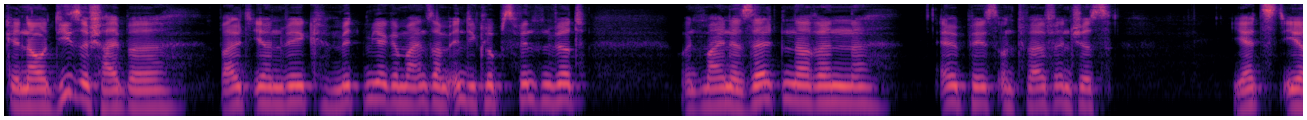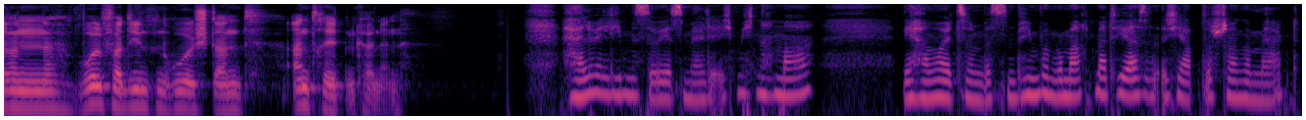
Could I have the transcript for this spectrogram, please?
genau diese Scheibe bald ihren Weg mit mir gemeinsam in die Clubs finden wird und meine selteneren LPs und 12 Inches jetzt ihren wohlverdienten Ruhestand antreten können. Hallo ihr Lieben, so jetzt melde ich mich nochmal. Wir haben heute so ein bisschen Ping-Pong gemacht, Matthias und ich, ihr habt das schon gemerkt.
